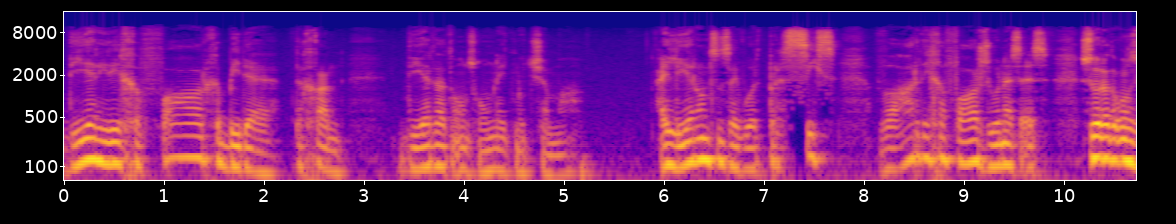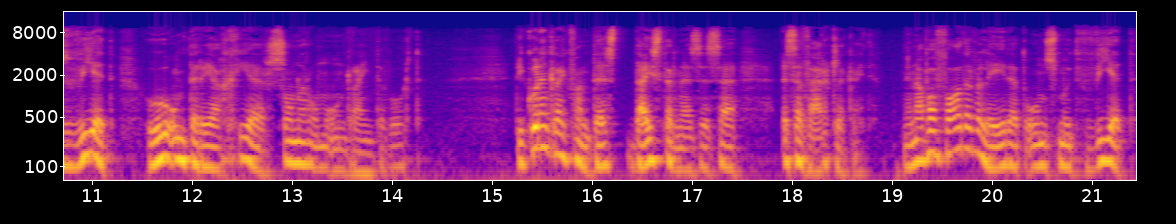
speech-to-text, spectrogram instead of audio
deur hierdie gevaargebiede te gaan deurdat ons hom net moet shema. Hy leer ons in sy woord presies waar die gevaarzones is sodat ons weet hoe om te reageer sonder om onrein te word. Die koninkryk van duisternis is 'n is 'n werklikheid. En Abba Vader wil hê dat ons moet weet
